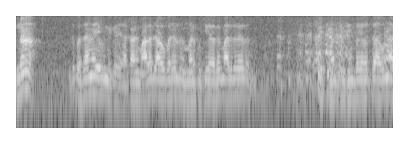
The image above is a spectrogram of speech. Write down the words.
ના. તો બધાને એવું નીકળે. આ કારણ માલ જ આવું ભરેલું ને. મને પૂછ્યું અગર માલ ભરેલો ને? આવું ના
